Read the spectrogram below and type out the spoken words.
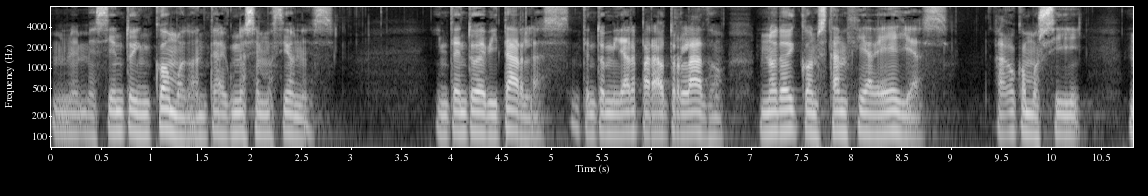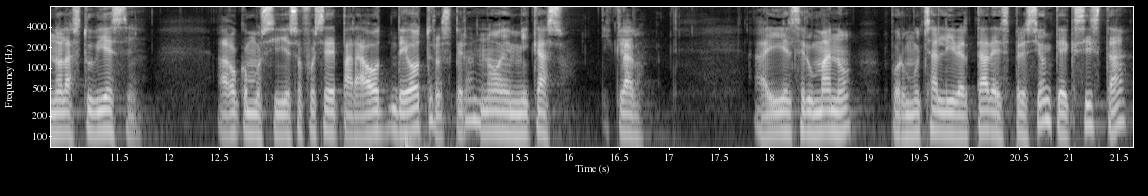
Me, siento incómodo ante algunas emociones. Intento evitarlas, intento mirar para otro lado, no doy constancia de ellas. Hago como si no las tuviese. Hago como si eso fuese para de otros, pero no en mi caso. Y claro, ahí el ser humano, por mucha libertad de expresión que exista,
